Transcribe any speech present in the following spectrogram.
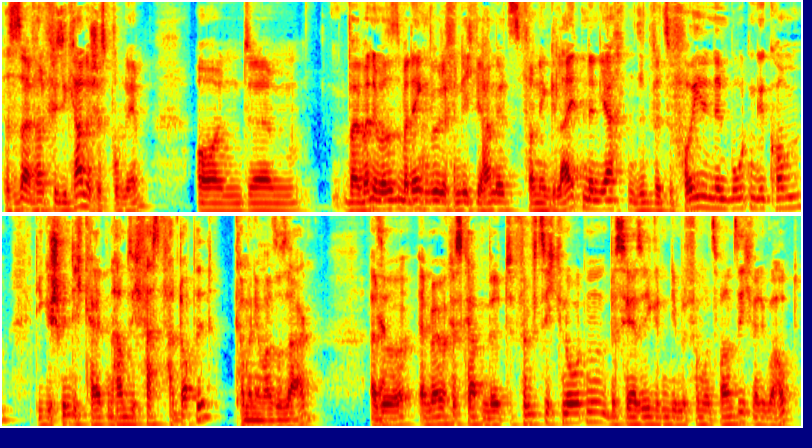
das ist einfach ein physikalisches Problem. Und ähm, weil man immer sonst immer denken würde, finde ich, wir haben jetzt von den gleitenden Yachten sind wir zu fäulenden Booten gekommen. Die Geschwindigkeiten haben sich fast verdoppelt, kann man ja mal so sagen. Also ja. America's Cup mit 50 Knoten, bisher segelten die mit 25, wenn überhaupt.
